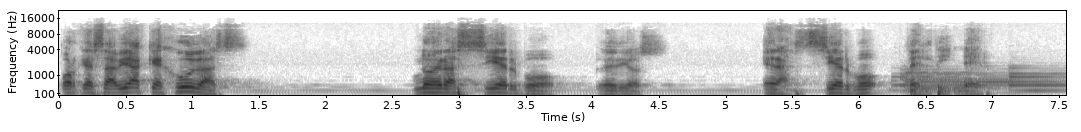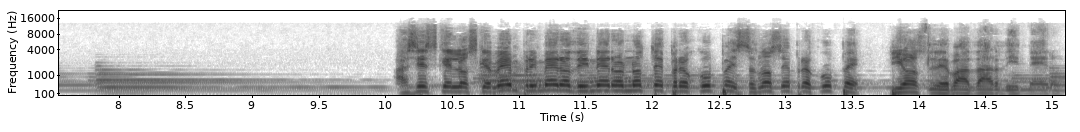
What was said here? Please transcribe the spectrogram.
porque sabía que Judas no era siervo de Dios, era siervo del dinero. Así es que los que ven primero dinero, no te preocupes, no se preocupe, Dios le va a dar dinero.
